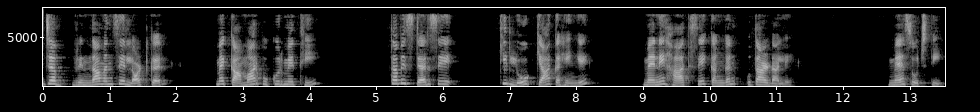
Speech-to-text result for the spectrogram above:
जब वृंदावन से लौटकर मैं कामारपुकुर में थी, तब इस डर से कि लोग क्या कहेंगे, मैंने हाथ से कंगन उतार डाले। मैं सोचती,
